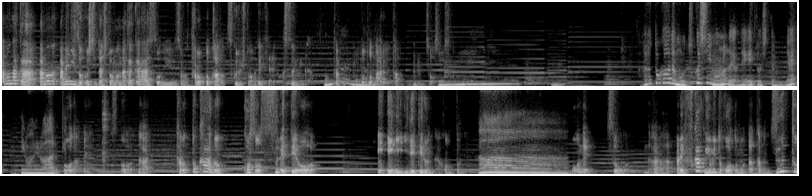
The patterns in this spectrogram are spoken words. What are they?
あの中あのあれに属してた人の中からそういうそのタロットカードを作る人ができたりとかするんだよ。だ分元となる多分、うん、そうそうそう。タロットカードも美しいものだよね、絵としてもね。いろいろあるけど。そうだね。そう。だから、タロットカードこそ全てを絵絵に入れてるんだよ、本当に。ああ。もうね、そう。だから、あれ深く読み解こうと思ったら多分ずっと、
